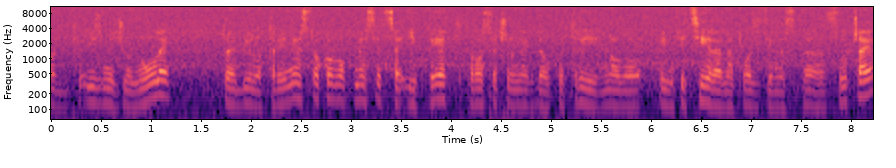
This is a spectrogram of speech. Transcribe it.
od između nule, to je bilo 13. ovog mjeseca, i 5, prosječno negde oko 3 novo inficirana pozitivna slučaja,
